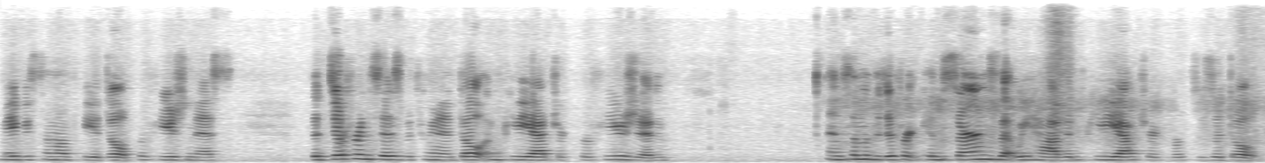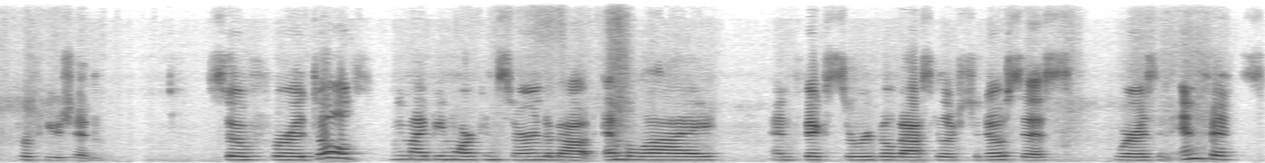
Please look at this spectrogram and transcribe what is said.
maybe some of the adult perfusionists the differences between adult and pediatric perfusion and some of the different concerns that we have in pediatric versus adult perfusion. So for adults, we might be more concerned about emboli and fixed cerebral vascular stenosis, whereas in infants,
